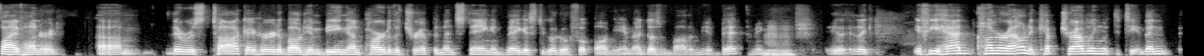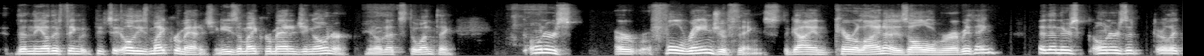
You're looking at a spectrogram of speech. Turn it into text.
500. Um, there was talk I heard about him being on part of the trip and then staying in Vegas to go to a football game. That doesn't bother me a bit. I mean, Mhm. like if he had hung around and kept traveling with the team, then then the other thing would be say, oh, he's micromanaging. He's a micromanaging owner. You know, that's the one thing. Owners are a full range of things. The guy in Carolina is all over everything. And then there's owners that are like,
